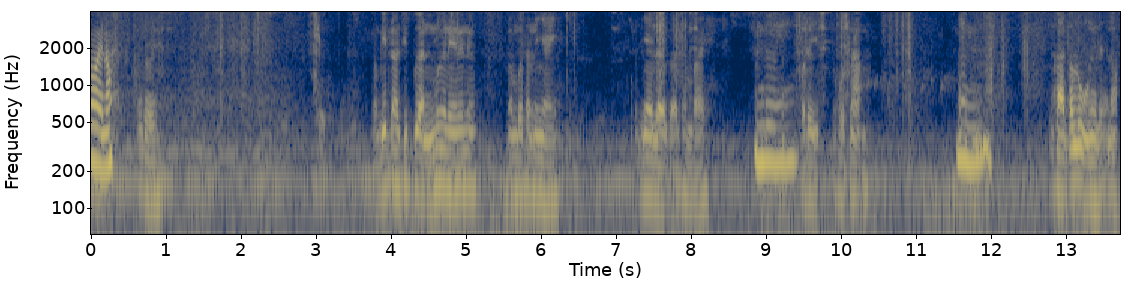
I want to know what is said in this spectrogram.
ร้อยเนาะเลยกระบิดเราสิเปื่อนมือในนิดนึง มันบ่ทันได้ใหญ่ใหญ่เลยก็สำบายเลยบ่ได้หดน้ แม่นำขายกระลูกนี่แหละเนาะ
